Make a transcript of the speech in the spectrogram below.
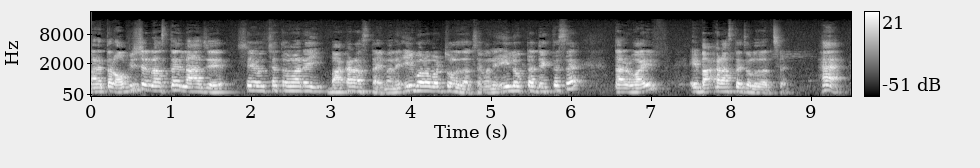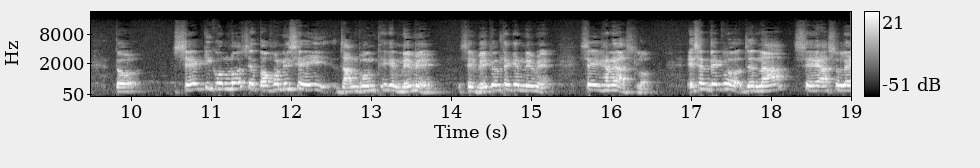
মানে তার অফিসের রাস্তায় না যে সে হচ্ছে তোমার এই বাঁকা রাস্তায় মানে এই বরাবর চলে যাচ্ছে মানে এই লোকটা দেখতেছে তার ওয়াইফ এই বাঁকা রাস্তায় চলে যাচ্ছে। হ্যাঁ তো সে কি করল? সে তখনই সেই যানবাহন থেকে নেমে, সেই ভেহিকল থেকে নেমে সে এখানে আসলো। এসে দেখল যে না, সে আসলে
